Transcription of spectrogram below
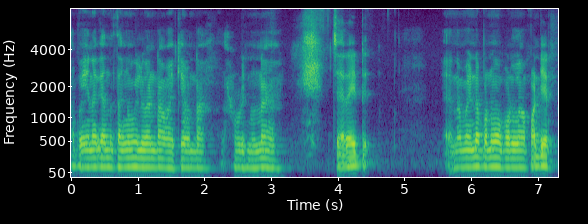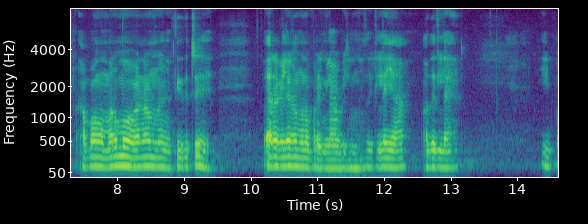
அப்போ எனக்கு அந்த தங்கமயில் வேண்டாம் வைக்க வேண்டாம் அப்படின்னோடனே சரி ரைட்டு. நம்ம என்ன பண்ணுவோம் பண்ணலாம். பாண்டியன் அப்போ அவங்க மருமகம் வேணாம்னு தீர்த்துட்டு வேறு கல்யாணம் பண்ண போகிறீங்களா அப்படிங்கும்போது இல்லையா? அது இல்லை. இப்போ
